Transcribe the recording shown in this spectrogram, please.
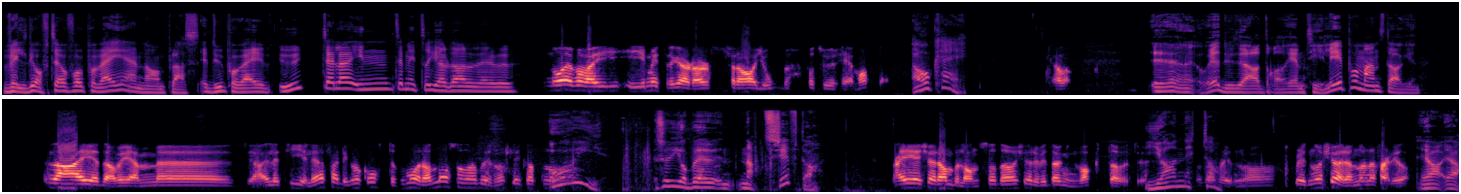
Veldig ofte er folk på vei en eller annen plass. Er du på vei ut eller inn til Midtre Gauldal? Er Nå er jeg på vei i, Midtre Gauldal fra jobb på tur hjem igjen. Ok. Ja da. Uh, ja, du der drar hjem tidlig på mannsdagen? Nei, jeg drar vi hjem eh, ja, eller tidlig. Jeg er ferdig klokka åtte på morgenen, da, så da blir det noe slik at Oi! Så du jobber nattskift, da? Nei, jeg kjører ambulanse, og da kjører vi døgnvakt, da, vet du. Ja, Så da nettopp. blir det noe, blir det noe å kjøre når den er ferdig, da. Ja, ja,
